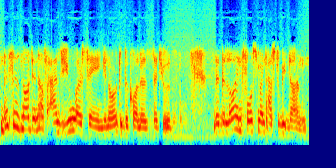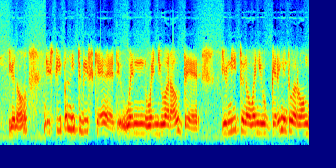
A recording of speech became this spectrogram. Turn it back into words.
this is not enough as you are saying you know to the callers that you that the law enforcement has to be done you know these people need to be scared when when you are out there you need to know when you're getting into a wrong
